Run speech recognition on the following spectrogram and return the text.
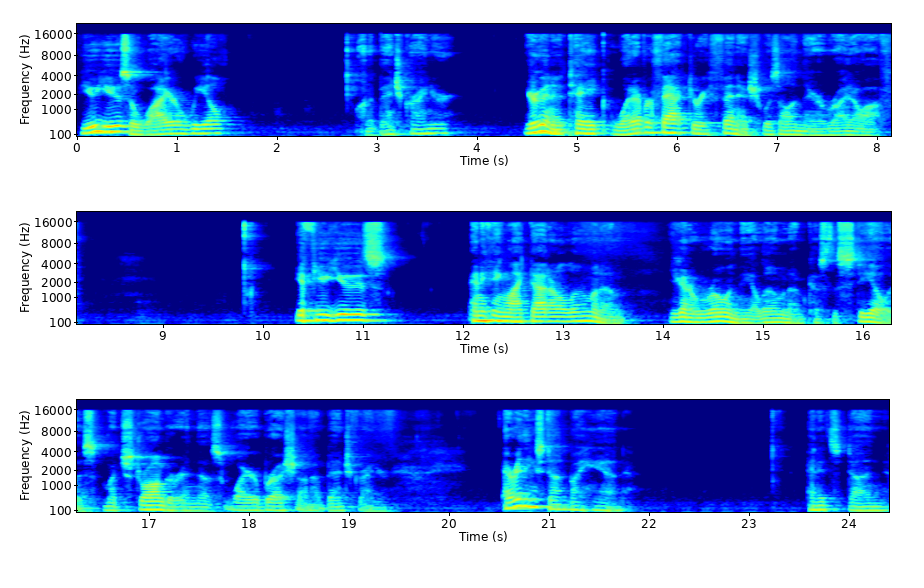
If you use a wire wheel on a bench grinder, you're going to take whatever factory finish was on there right off. If you use anything like that on aluminum, you're going to ruin the aluminum because the steel is much stronger in this wire brush on a bench grinder. Everything's done by hand, and it's done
